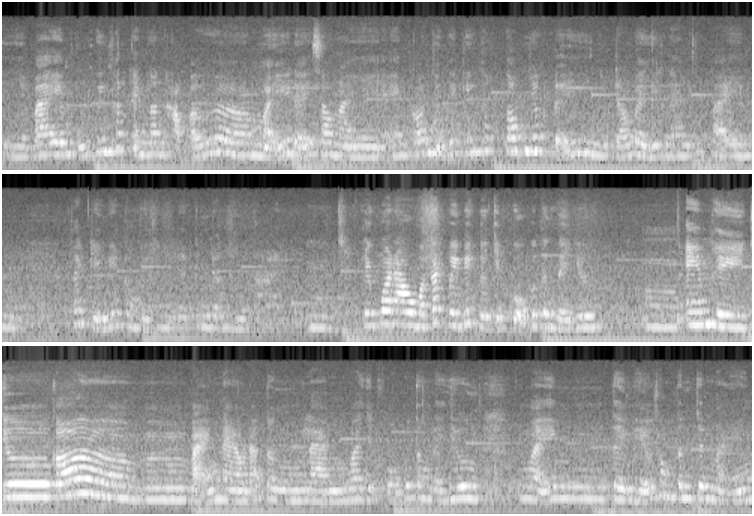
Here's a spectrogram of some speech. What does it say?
thì ba em cũng khuyến khích em nên học ở ờ, Mỹ để sau này em có những cái kiến thức tốt nhất để trở về Việt Nam giúp ba em phát triển cái công việc kinh doanh hiện tại. Ừ. Thì qua đâu mà Cách Vi biết được dịch vụ của Tân Đại Dương? Ừm, em thì chưa có ừm, bạn nào đã từng làm qua dịch vụ của Tân Đại Dương nhưng mà em tìm hiểu thông tin trên mạng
